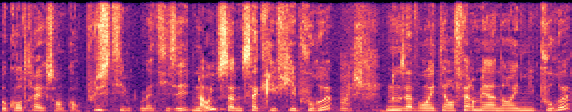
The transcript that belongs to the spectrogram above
au contraire, ils sont encore plus stigmatisés nous ah sommes sacrifiés pour eux. Nous avons été enfermés un an et demi pour eux.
